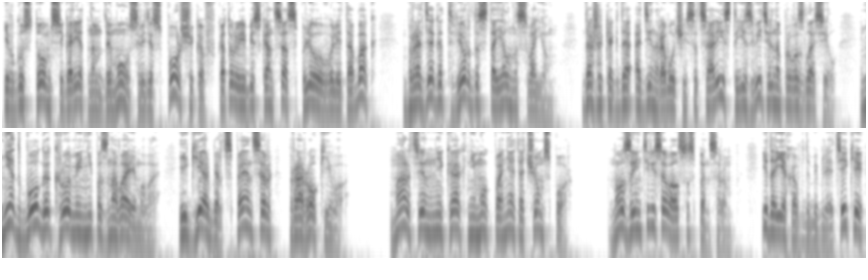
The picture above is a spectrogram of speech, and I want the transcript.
и в густом сигаретном дыму среди спорщиков, которые без конца сплевывали табак, бродяга твердо стоял на своем, даже когда один рабочий социалист язвительно провозгласил «Нет Бога, кроме непознаваемого», и Герберт Спенсер — пророк его. Мартин никак не мог понять, о чем спор, но заинтересовался Спенсером и, доехав до библиотеки,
